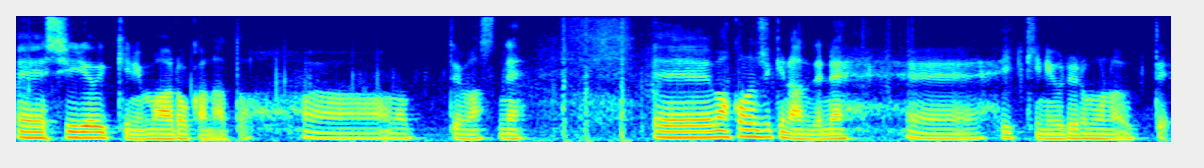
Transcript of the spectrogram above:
えー仕入れを一気に回ろうかなと思ってますね、えーまあ、この時期なんでね、えー一気に売れるものを売って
